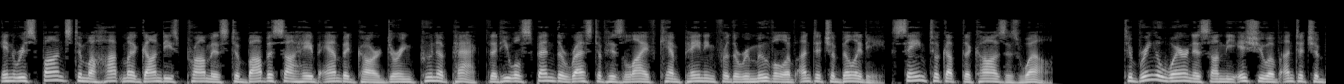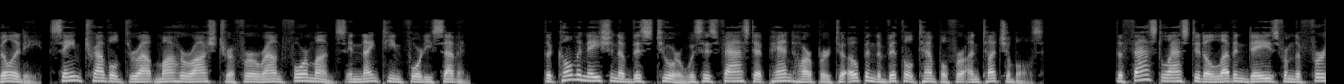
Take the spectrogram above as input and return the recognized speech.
In response to Mahatma Gandhi's promise to Babasaheb Ambedkar during Pune Pact that he will spend the rest of his life campaigning for the removal of untouchability, Sane took up the cause as well. To bring awareness on the issue of untouchability, Sane travelled throughout Maharashtra for around four months in 1947. The culmination of this tour was his fast at Pandharpur to open the Vithal temple for untouchables. The fast lasted 11 days from 1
